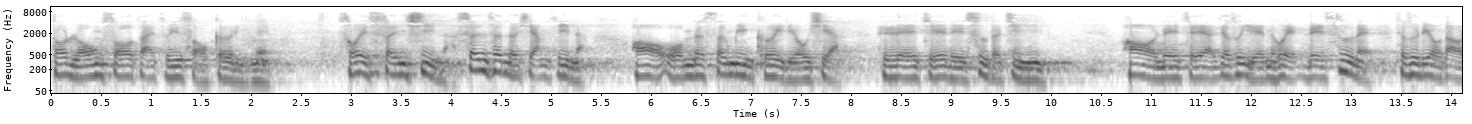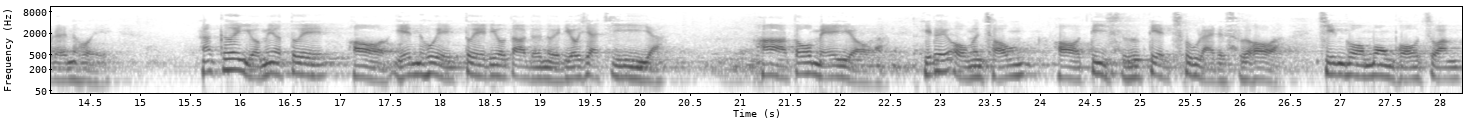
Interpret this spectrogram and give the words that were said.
都浓缩在这一首歌里面。所以深信啊，深深的相信呐，哦，我们的生命可以留下累劫累世的记忆。哦，累劫啊，就是缘会；累世呢，就是六道轮回。那各位有没有对哦缘会对六道轮回留下记忆呀？啊，啊都没有了，因为我们从哦第十殿出来的时候啊，经过孟婆庄，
